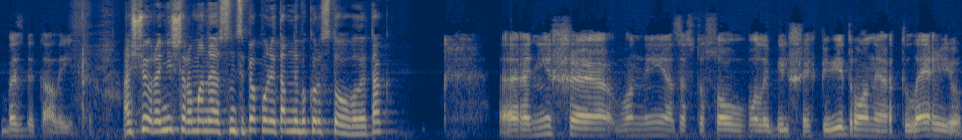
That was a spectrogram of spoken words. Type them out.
без деталей інших. А що раніше Романе Сонцепьок вони там не використовували, так? Е, Раніше вони застосовували більше FPV-дрони, артилерію.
